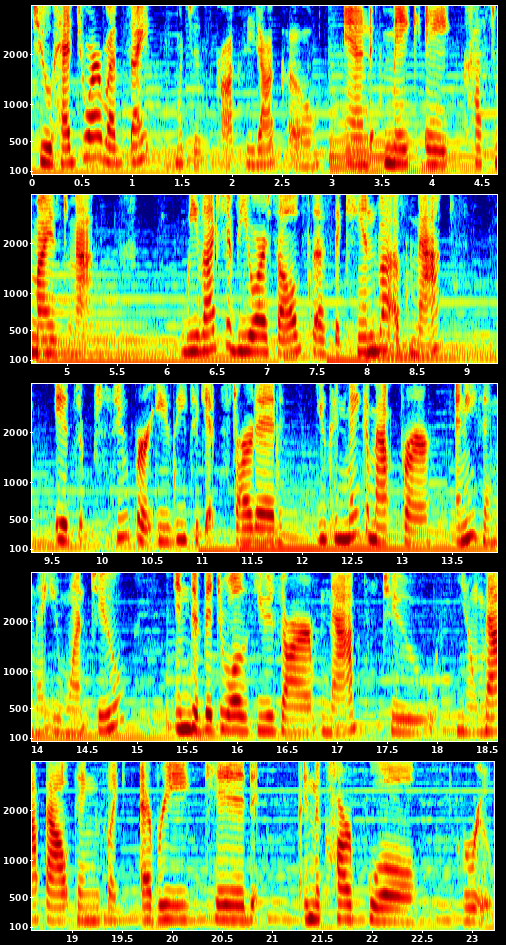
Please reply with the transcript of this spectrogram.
to head to our website, which is proxi.co, and make a customized map we like to view ourselves as the Canva of maps. It's super easy to get started. You can make a map for anything that you want to. Individuals use our maps to, you know, map out things like every kid in the carpool group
